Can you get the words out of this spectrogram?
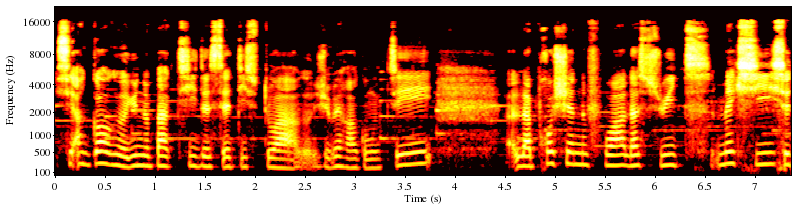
c'est encore une partie de cette histoire. Je vais raconter la prochaine fois la suite. Merci, c'est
